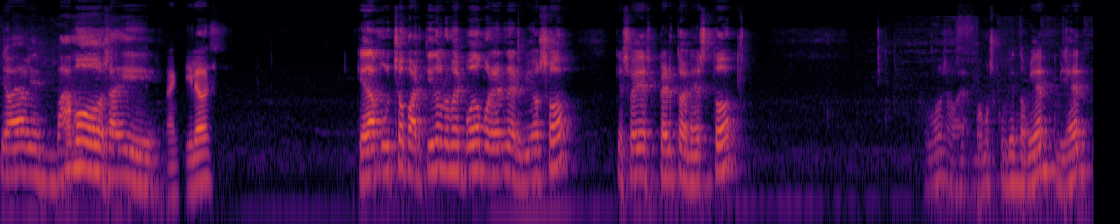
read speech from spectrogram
Ya vaya bien, vamos ahí. Tranquilos. Queda mucho partido, no me puedo poner nervioso, que soy experto en esto. Vamos a ver, vamos cubriendo bien, bien.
